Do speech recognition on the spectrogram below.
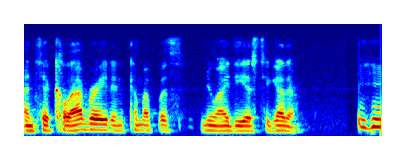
and to collaborate and come up with new ideas together. Mm-hmm.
